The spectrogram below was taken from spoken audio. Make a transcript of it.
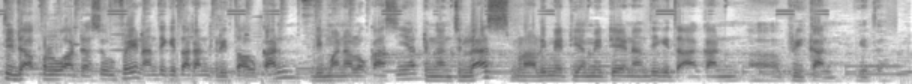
Tidak perlu ada survei nanti kita akan beritahukan di mana lokasinya dengan jelas. Melalui media-media yang nanti kita akan uh, berikan gitu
